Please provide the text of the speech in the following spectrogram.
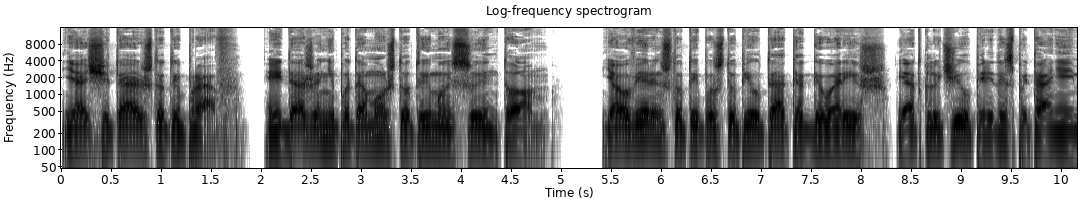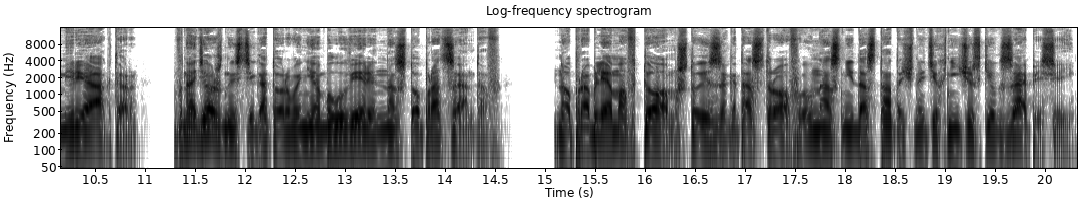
Я считаю, что ты прав. И даже не потому, что ты мой сын, Том. Я уверен, что ты поступил так, как говоришь, и отключил перед испытаниями реактор, в надежности которого не был уверен на сто процентов. Но проблема в том, что из-за катастрофы у нас недостаточно технических записей».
